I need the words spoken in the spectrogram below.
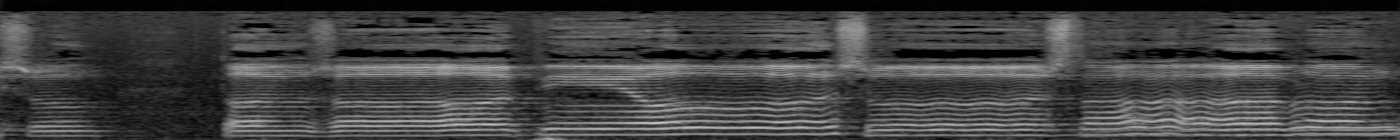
σου, τον ζωπιό σου σταυρών,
